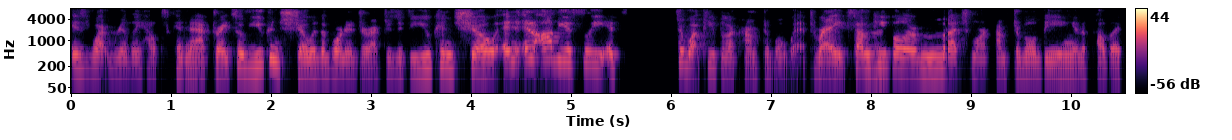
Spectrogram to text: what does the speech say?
is what really helps connect, right? So if you can show the board of directors, if you can show, and, and obviously it's to what people are comfortable with, right? Some people are much more comfortable being in a public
